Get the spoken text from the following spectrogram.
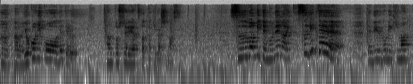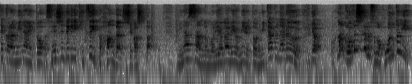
うん、あの横にこう出てるちゃんとしてるやつだった気がします。数話見て胸が痛すぎてデビュー組決まってから見ないと精神的にきついと判断しました。皆さんの盛り上がりを見ると見たくなる。いやなんか私でもその本当に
